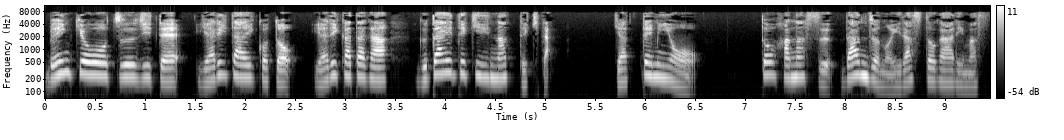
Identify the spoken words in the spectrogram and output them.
勉強を通じてやりたいこと、やり方が具体的になってきた。やってみよう。と話す男女のイラストがあります。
